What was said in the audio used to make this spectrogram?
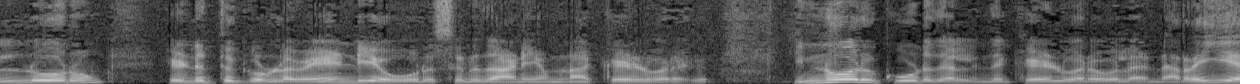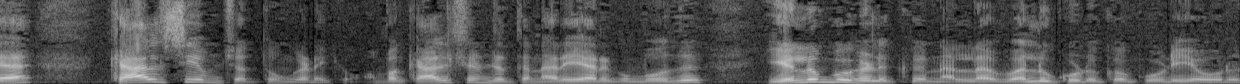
எல்லோரும் எடுத்துக்கொள்ள வேண்டிய ஒரு சிறுதானியம்னா கேழ்வரகு. இன்னொரு கூடுதல் இந்த கேழ்வரவில் நிறைய கால்சியம் சத்தும் கிடைக்கும். அப்போ கால்சியம் சத்து நிறைய இருக்கும்போது எலும்புகளுக்கு நல்ல வலு கொடுக்கக்கூடிய ஒரு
